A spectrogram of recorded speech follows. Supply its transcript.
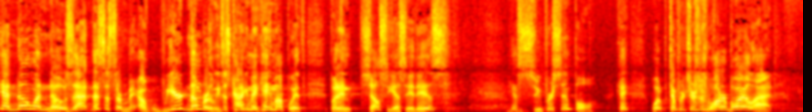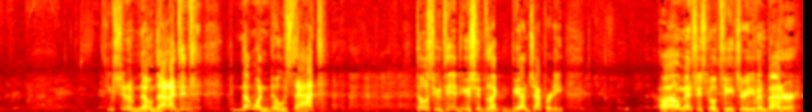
Yeah, no one knows that. That's just a, a weird number that we just kind of came up with. But in Celsius, it is yeah, super simple. Okay, what temperatures does water boil at? You should have known that. I didn't. No one knows that. Those who did, you should like be on Jeopardy. Elementary school teacher, even better.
